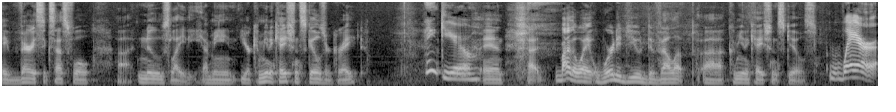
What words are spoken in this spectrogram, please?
a very successful uh, news lady. I mean, your communication skills are great. Thank you. And uh, by the way, where did you develop uh, communication skills? Where?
